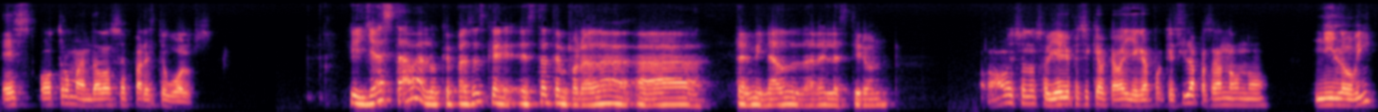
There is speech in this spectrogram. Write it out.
es otro mandado a hacer para este Wolves. Y ya estaba, lo que pasa es que esta temporada ha terminado de dar el estirón Oh, eso no sabía, yo pensé que acaba de llegar porque si la pasada no, no, ni lo vi.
